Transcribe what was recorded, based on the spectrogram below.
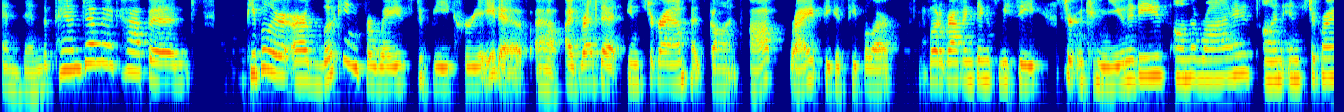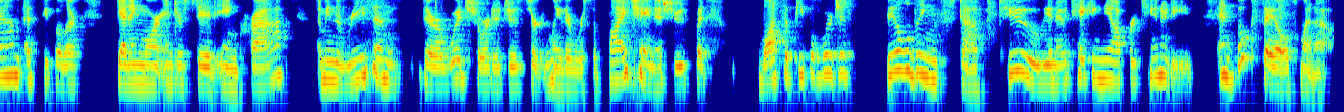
And then the pandemic happened. People are, are looking for ways to be creative. Uh, I've read that Instagram has gone up, right? Because people are photographing things. We see certain communities on the rise on Instagram as people are getting more interested in craft. I mean, the reason there are wood shortages, certainly there were supply chain issues, but lots of people were just building stuff too, you know, taking the opportunities. And book sales went up,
